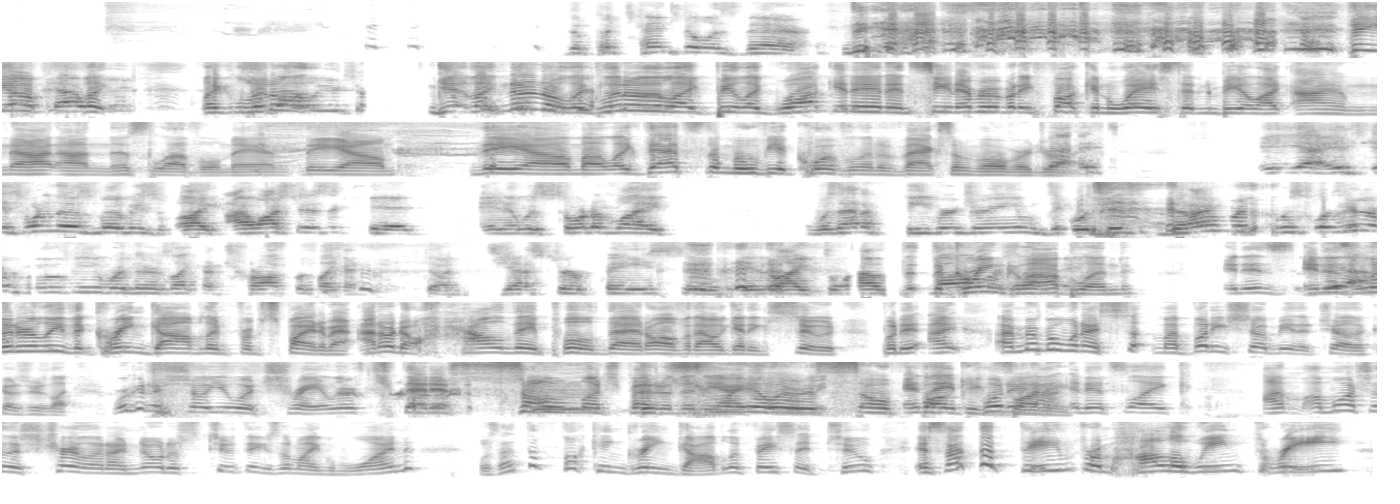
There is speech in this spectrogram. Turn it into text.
the potential is there. the, um, like, like is that literally, what you're trying- yeah, like no, no, like literally, like be like walking in and seeing everybody fucking wasted and being like, I am not on this level, man. The um, the um, uh, like that's the movie equivalent of Maximum yeah, Overdrive. it's, yeah, it's it's one of those movies. Like I watched it as a kid, and it was sort of like, was that a fever dream? Did- Was this? did I? Was, was there a movie where there's like a truck with like a, a jester face and, and like when I was the, the Green? Goblin. It is. It is Yeah. literally the Green Goblin from Spider-Man. I don't know how they pulled that off without getting sued, but it, I I remember when I saw, my buddy showed me the trailer because he was like, "We're gonna show you a trailer that is so much better the than the actual trailer is so and they fucking put it funny. on, and it's like I'm I'm watching this trailer and I noticed two things. I'm like, one, was that the fucking Green Goblin face? And two, is that the theme from Halloween Three?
